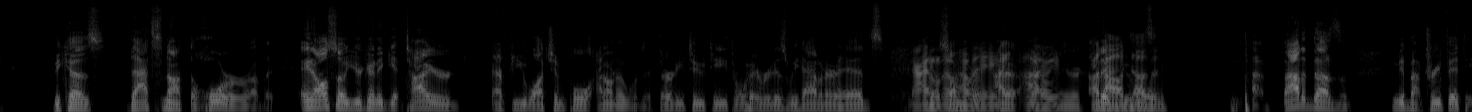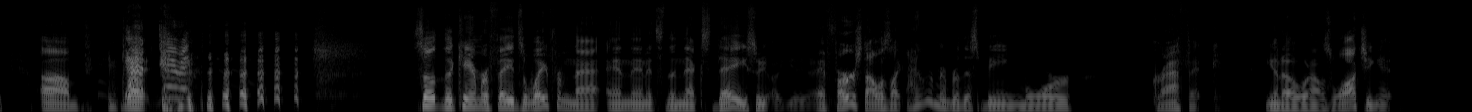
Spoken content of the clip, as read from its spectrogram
because that's not the horror of it. And also, you're going to get tired after you watch him pull. I don't know, was it 32 teeth or whatever it is we have in our heads? I don't know, how many. I don't, I I don't mean, either. I didn't about a Google it. dozen. About, about a dozen, Need about 350. Um, God damn it! so the camera fades away from that and then it's the next day so at first i was like i remember this being more graphic you know when i was watching it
